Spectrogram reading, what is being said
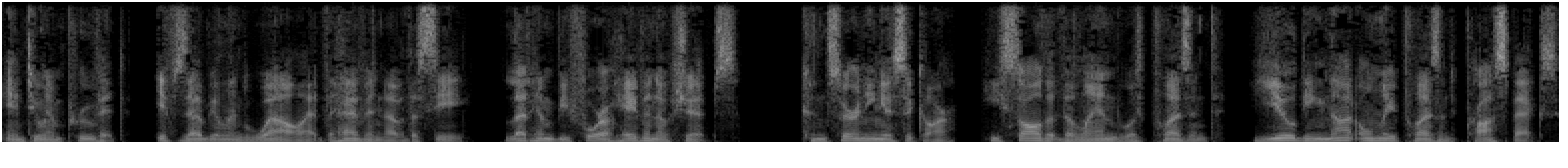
and to improve it. If Zebulun dwell at the heaven of the sea, let him be for a haven of ships. Concerning Issachar, he saw that the land was pleasant, yielding not only pleasant prospects,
